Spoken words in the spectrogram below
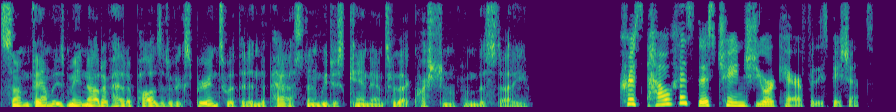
Some families may not have had a positive experience with it in the past, and we just can't answer that question from this study. Chris, how has this changed your care for these patients?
